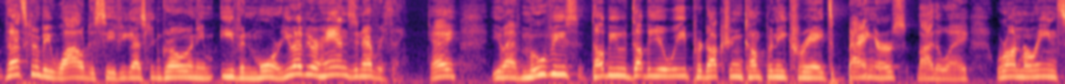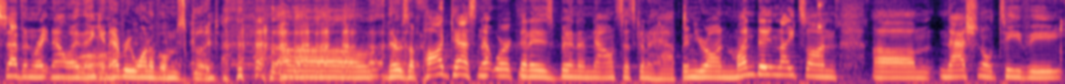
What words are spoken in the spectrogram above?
That's going to be wild to see if you guys can grow any even more. You have your hands in everything. Okay, you have movies. WWE production company creates bangers. By the way, we're on Marine Seven right now, I think, and every one of them's good. um, there's a podcast network that has been announced that's going to happen. You're on Monday nights on um, national TV.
